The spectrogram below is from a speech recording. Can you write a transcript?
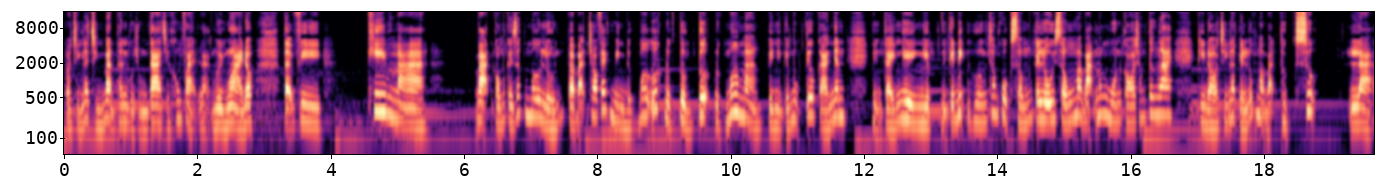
đó chính là chính bản thân của chúng ta chứ không phải là người ngoài đâu. Tại vì khi mà bạn có một cái giấc mơ lớn và bạn cho phép mình được mơ ước được tưởng tượng được mơ màng về những cái mục tiêu cá nhân những cái nghề nghiệp những cái định hướng trong cuộc sống cái lối sống mà bạn mong muốn có trong tương lai thì đó chính là cái lúc mà bạn thực sự là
